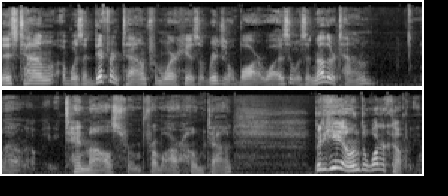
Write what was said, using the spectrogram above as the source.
This town was a different town from where his original bar was. It was another town, I don't know, maybe 10 miles from, from our hometown. But he owned the water company,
